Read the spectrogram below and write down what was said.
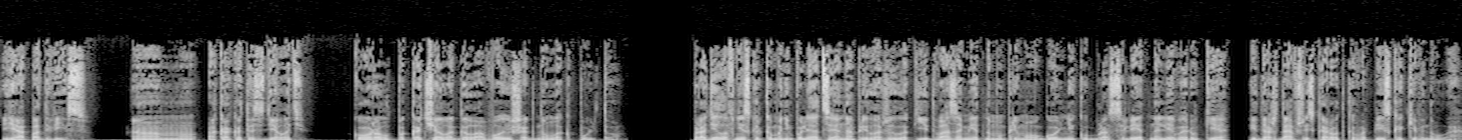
Я подвис. «Эм, а как это сделать?» Корал покачала головой и шагнула к пульту. Проделав несколько манипуляций, она приложила к едва заметному прямоугольнику браслет на левой руке и, дождавшись короткого писка, кивнула.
